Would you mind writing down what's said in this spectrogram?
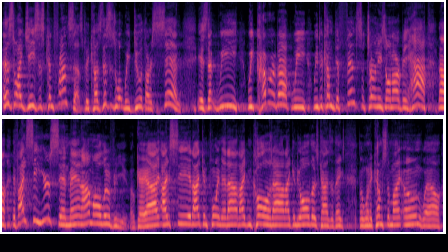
And this is why Jesus confronts us, because this is what we do with our sin, is that we, we cover it up. We, we become defense attorneys on our behalf. Now, if I see your sin, man, I'm all over you, okay? I, I see it, I can point it out, I can call it out, I can do all those kinds of things. But when it comes to my own, well,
